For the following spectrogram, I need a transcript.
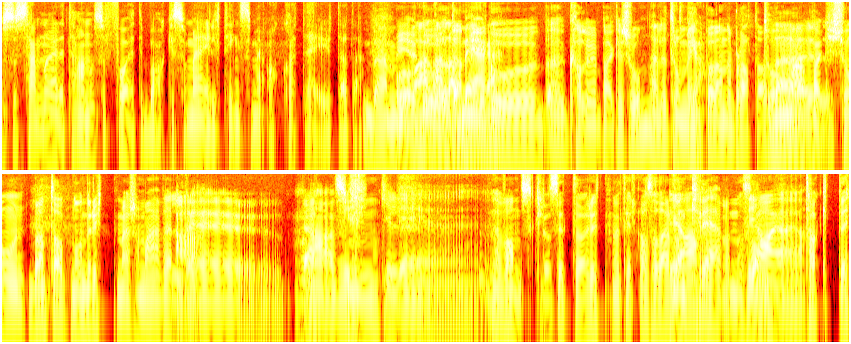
Og så sender jeg det til han, og så får jeg tilbake som regel ting som er akkurat det jeg er ute etter. Det er mye, Og- god, det er mye god eh, Kaller du perkusjon, eller tromming, Ja. på denne plata? Trommer, Det er perkusjon. Blant annet noen rytmer som er veldig Han ja, har virkelig det er vanskelig å sitte og rytme til. Altså Det er noen Ja. krevende sånn, Ja, ja, ja. takter.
